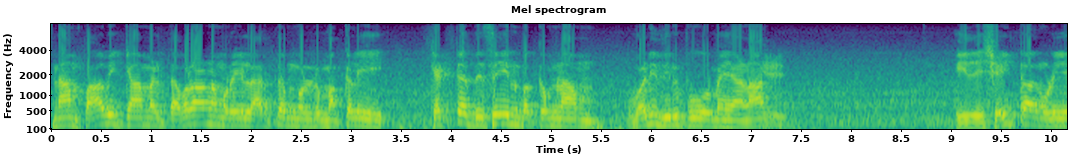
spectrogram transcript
நாம் பாவிக்காமல் தவறான முறையில் அர்த்தம் கொண்டு மக்களை கெட்ட திசையின் பக்கம் நாம் வழி திருப்புவோமேயானால் இது ஷைத்தானுடைய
